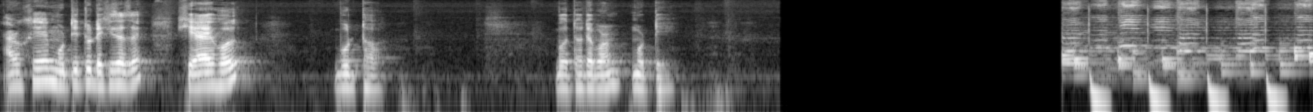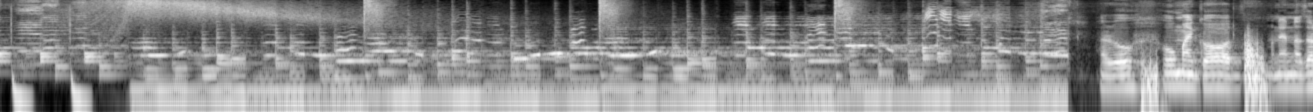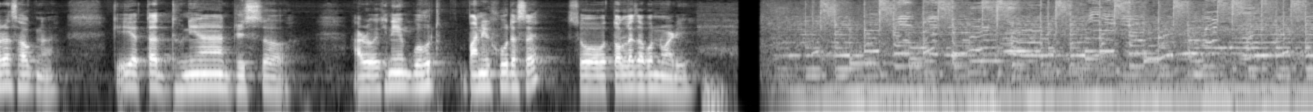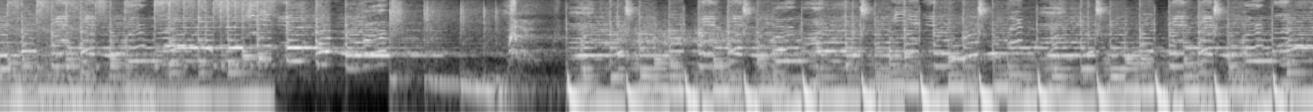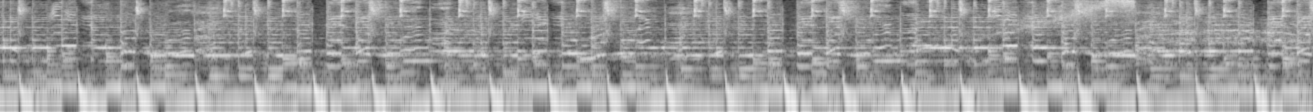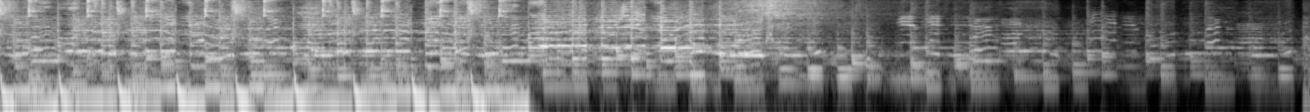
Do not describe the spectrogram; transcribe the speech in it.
আৰু সেই মূৰ্তিটো দেখিছে যে সেয়াই হ'ল বুদ্ধ বুদ্ধদেৱৰ মূৰ্তি। আৰু অ' মাই গড মানে নাজাৰা চাওক না কি এটা ধুনীয়া দৃশ্য। আৰু এইখিনি বহুত পানীৰ সোঁত আছে চ' তললৈ যাব নোৱাৰি।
